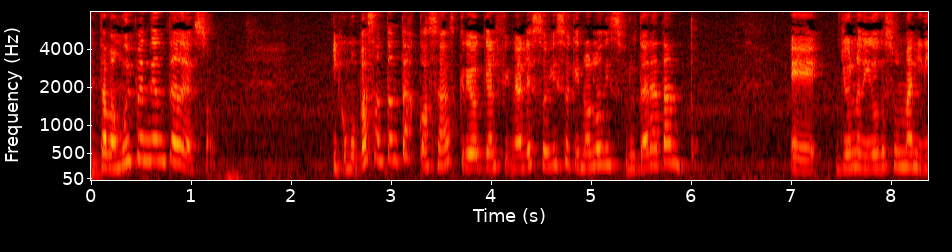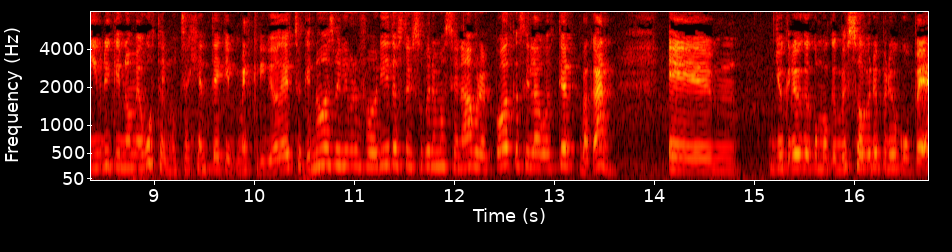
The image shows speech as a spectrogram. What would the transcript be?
Estaba muy pendiente de eso. Y como pasan tantas cosas, creo que al final eso hizo que no lo disfrutara tanto. Eh, yo no digo que es un mal libro y que no me gusta. Hay mucha gente que me escribió, de hecho, que no, es mi libro favorito, estoy súper emocionada por el podcast y la cuestión. Bacán. Eh, yo creo que como que me sobrepreocupé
